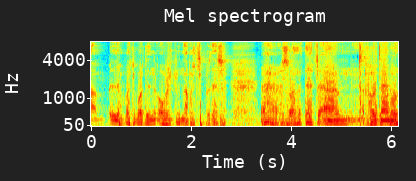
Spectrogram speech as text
um, much more than offering to the numberless Buddhas. Uh, so that, um, for example,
